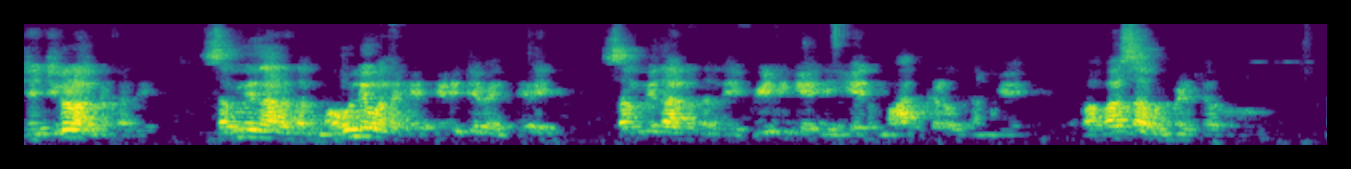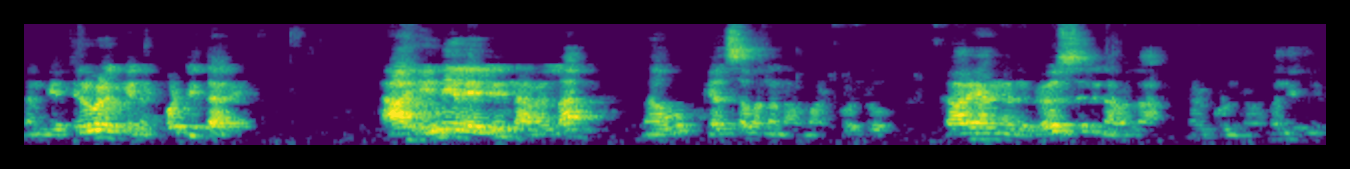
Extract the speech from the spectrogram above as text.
ಜಡ್ಜ್ಗಳಾಗಬೇಕಾಗಲಿ, ಸಂವಿಧಾನದ ಮೌಲ್ಯವನ್ನ ಹಿಡಿತೇವೆ ಅಂತೇಳಿ ಸಂವಿಧಾನದಲ್ಲಿ ಪೀಠಿಗೆಯಲ್ಲಿ ಏನು ಮಾತುಗಳು ನಮ್ಗೆ ಬಾಬಾ ಸಾಹೇಬ್ ಅಂಬೇಡ್ಕರ್ ಅವರು ನಮ್ಗೆ ತಿಳುವಳಿಕೆಯನ್ನು ಕೊಟ್ಟಿದ್ದಾರೆ. ಆ ಹಿನ್ನೆಲೆಯಲ್ಲಿ ನಾವೆಲ್ಲ ನಾವು ಕೆಲಸವನ್ನ ನಾವು ಮಾಡಿಕೊಂಡು ಕಾರ್ಯಾಂಗದ ವ್ಯವಸ್ಥೆಯಲ್ಲಿ ನಾವೆಲ್ಲ ನಡ್ಕೊಂಡು ನಾವು ಬಂದಿದ್ದೀವಿ.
